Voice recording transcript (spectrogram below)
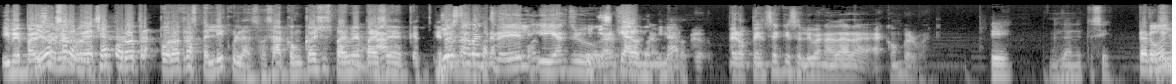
Y me Yo parece creo que se lo merecía por, otra, por otras películas. O sea, con Conscious para mí me Ah, parece que. que Yo estaba entre él y Andrew Y Garfield también, pero, pero pensé que se lo iban a dar a, a Cumberbatch. Sí, la neta sí. Pero Sí, bueno,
